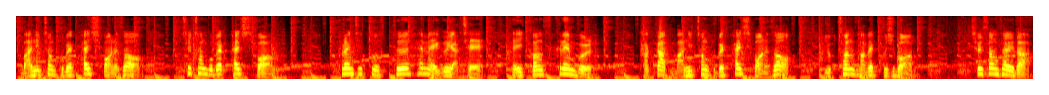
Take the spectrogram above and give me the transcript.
12,980원에서 7,980원. 프렌치 토스트 햄 에그 야채 베이컨 스크램블 각각 12,980원에서 6,490원. 칠성사이다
